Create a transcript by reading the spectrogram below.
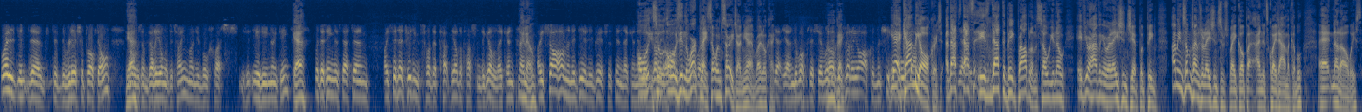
Well, the, the, the, relationship broke down. Yeah. I was very young at the time, only about, what, 18, 19. Yeah. But the thing is that um, I still had feelings for the the other person, the girl. Like, and I know. I saw her on a daily basis then. Like, and Oh, was so oh, it was in the workplace. Oh, I'm sorry, John. Yeah, right. Okay. Yeah, yeah, in the workplace. Yeah, well, Okay. it was very awkward when she. Yeah, it can be awkward. And that's Yeah, that's it- isn't that the big problem? So you know, if you're having a relationship with people, I mean, sometimes relationships break up and it's quite amicable. Uh, not always.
